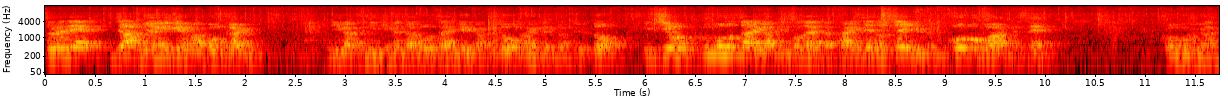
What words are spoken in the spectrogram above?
それでじゃあ宮城県は今回2月に決めた防災計画どう書いてるかというと一応複合災害に備えた体制の整備という項目があるんですね。項目が。ある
